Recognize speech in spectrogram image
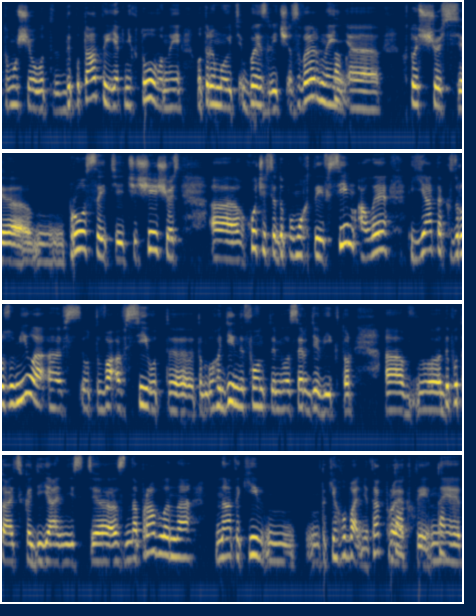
тому що от депутати, як ніхто, вони отримують безліч звернень, так. Е, хтось щось е, просить чи ще щось. Е, хочеться допомогти всім, але я так зрозуміла, от всі, от там благодійний фонд милосердя Віктор, депутатська діяльність направлена на такі такі глобальні так проекти. Так, не так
